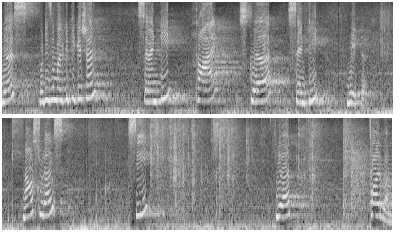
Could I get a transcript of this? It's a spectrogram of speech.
yes what is the multiplication? 75 square centimeter. Now students, see here third one.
